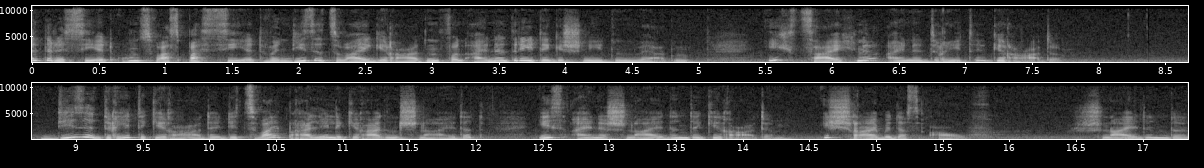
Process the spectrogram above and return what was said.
interessiert uns, was passiert, wenn diese zwei Geraden von einer dritten geschnitten werden. Ich zeichne eine dritte Gerade. Diese dritte Gerade, die zwei parallele Geraden schneidet, ist eine schneidende Gerade. Ich schreibe das auf. Schneidende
